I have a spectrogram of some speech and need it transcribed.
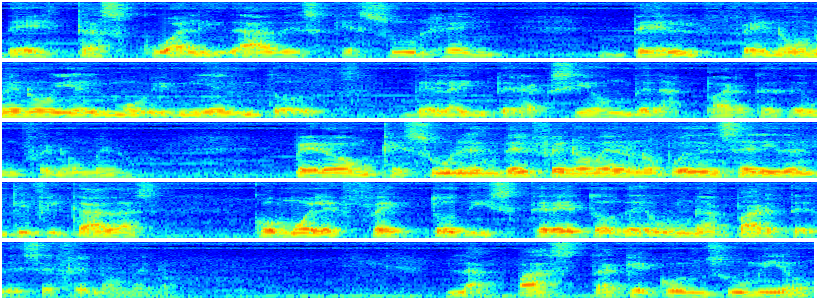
de estas cualidades que surgen del fenómeno y el movimiento de la interacción de las partes de un fenómeno, pero aunque surgen del fenómeno no pueden ser identificadas como el efecto discreto de una parte de ese fenómeno. La pasta que consumió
